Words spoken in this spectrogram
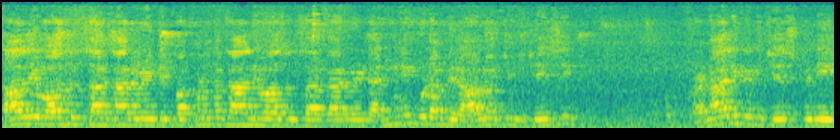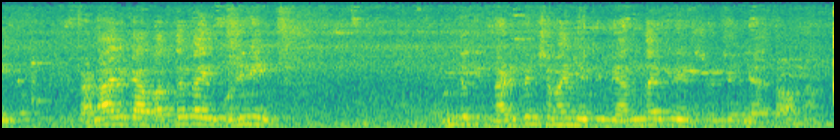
కాలనీ వాసుల సహకారం ఏంటి? పక్కనున్న కాలనీ వాసుల సహకారం ఏంటి? అన్నీ కూడా మీరు ఆలోచన చేసి ఒక చేసుకుని ప్రణాళికాబద్ధంగా ఈ గుడిని ముందుకు నడిపించమని చెప్పి మీ అందరికీ నేను సూచన చేస్తా ఉన్నాను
